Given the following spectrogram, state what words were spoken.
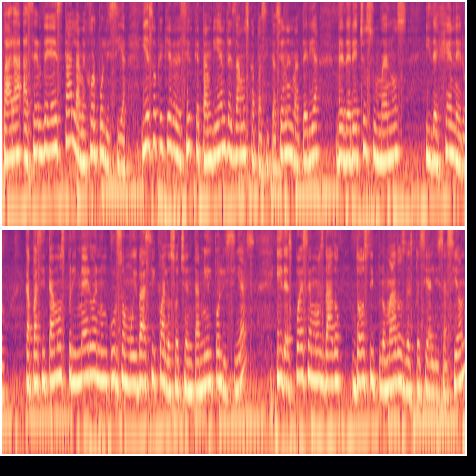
para hacer de esta la mejor policía. ¿Y eso qué quiere decir? Que también les damos capacitación en materia de derechos humanos y de género. Capacitamos primero en un curso muy básico a los 80 mil policías y después hemos dado dos diplomados de especialización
